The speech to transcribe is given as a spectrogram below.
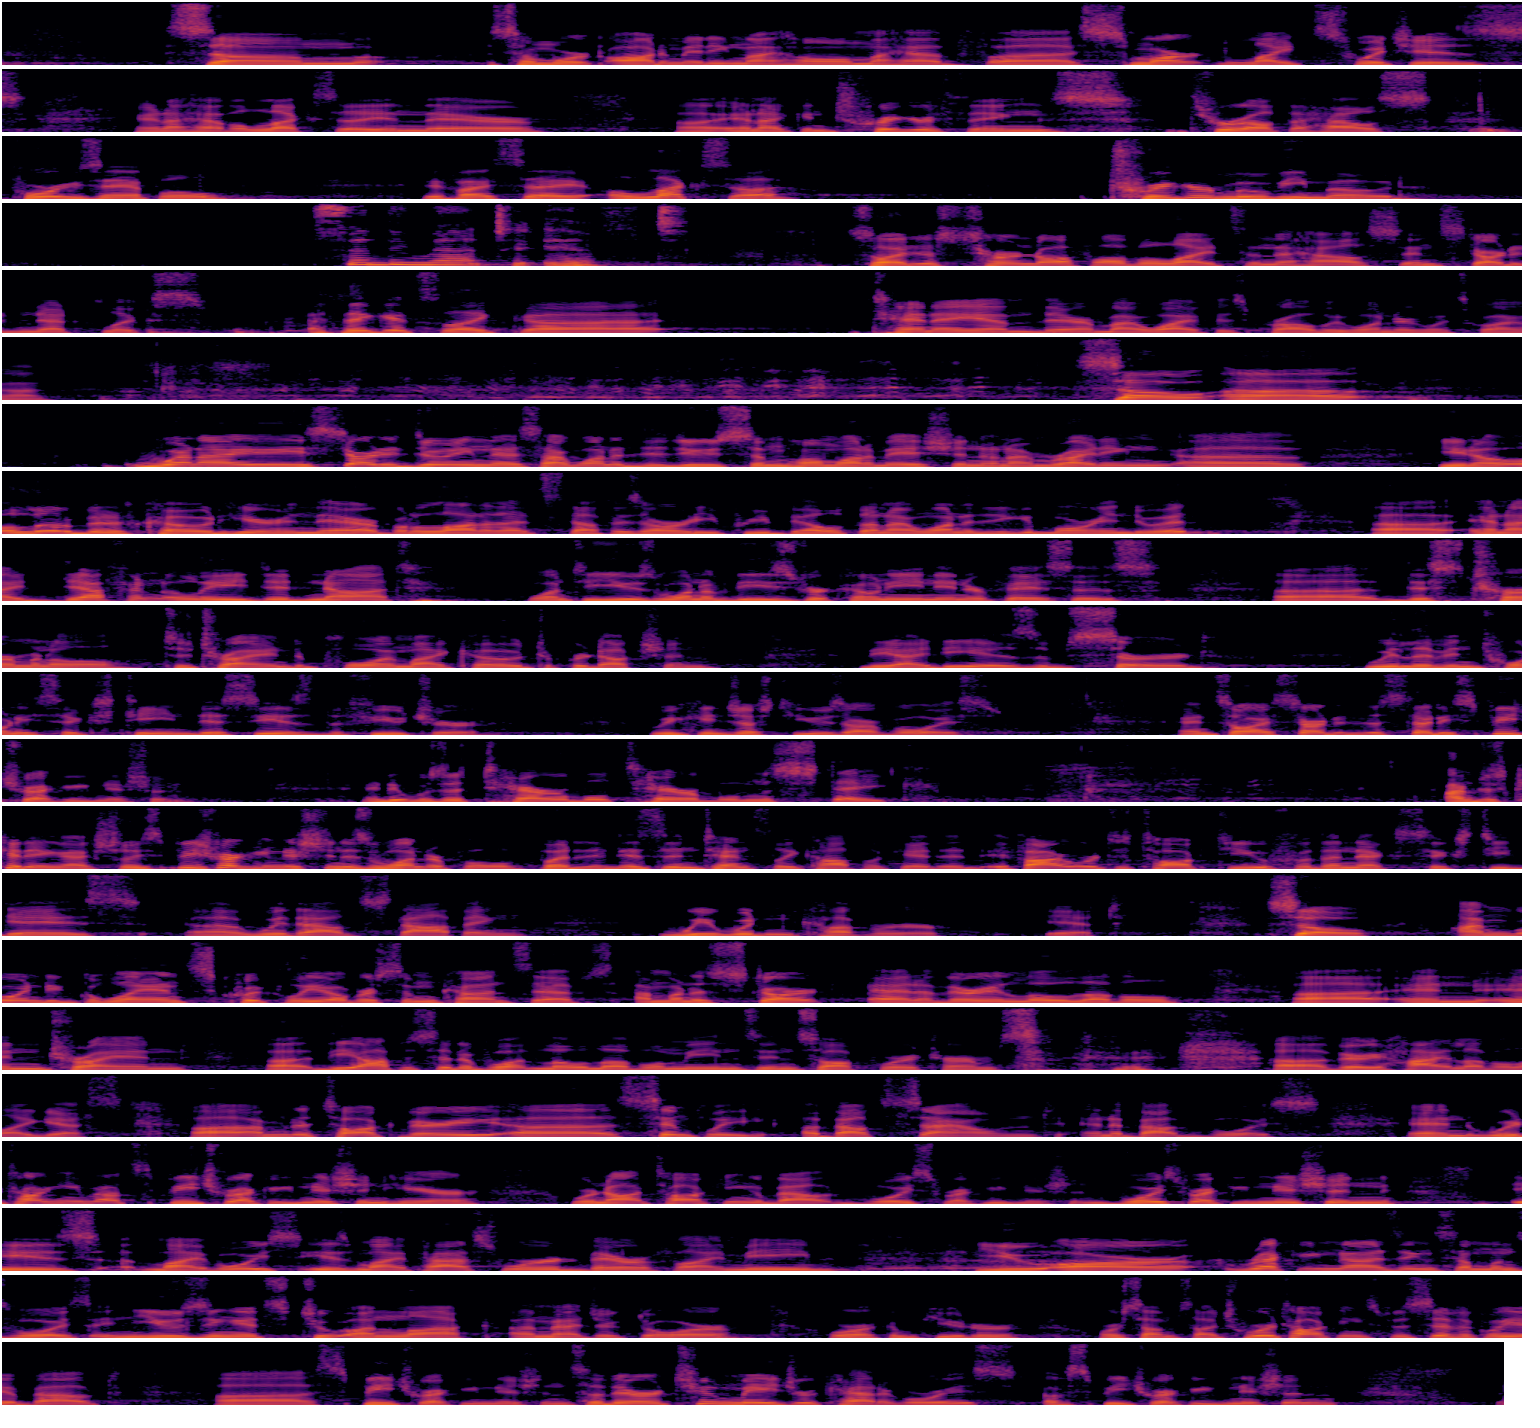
some, some work automating my home. I have uh, smart light switches, and I have Alexa in there uh, and I can trigger things throughout the house. For example, if I say, Alexa, trigger movie mode. Sending that to IFTTT. So I just turned off all the lights in the house and started Netflix. I think it's like uh, 10 a.m. there. My wife is probably wondering what's going on. so uh, when I started doing this, I wanted to do some home automation, and I'm writing uh, you know, a little bit of code here and there, but a lot of that stuff is already pre-built, and I wanted to get more into it. Uh, and I definitely did not want to use one of these draconian interfaces, uh, this terminal, to try and deploy my code to production. The idea is absurd. We live in 2016. This is the future. We can just use our voice. And so I started to study speech recognition. And it was a terrible, terrible mistake. I'm just kidding, actually. Speech recognition is wonderful, but it is intensely complicated. If I were to talk to you for the next 60 days uh, without stopping, we wouldn't cover it. So I'm going to glance quickly over some concepts. I'm going to start at a very low level uh, and, and try and, uh, the opposite of what low level means in software terms. uh, very high level, I guess. Uh, I'm going to talk very uh, simply about sound and about voice. And we're talking about speech recognition here. We're not talking about voice recognition. Voice recognition is my voice is my password, verify me you are recognizing someone's voice and using it to unlock a magic door or a computer or some such. We're talking specifically about uh, speech recognition. So there are two major categories of speech recognition.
